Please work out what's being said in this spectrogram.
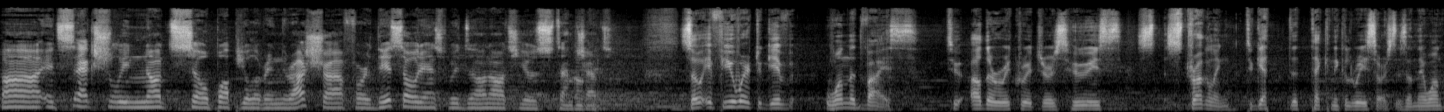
Uh, it's actually not so popular in Russia. For this audience, we do not use Snapchat. So if you were to give one advice to other recruiters who is struggling to get the technical resources and they want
